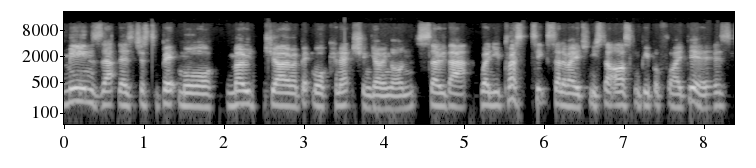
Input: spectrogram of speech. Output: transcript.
means that there's just a bit more mojo, a bit more connection going on, so that when you press the accelerator and you start asking people for ideas,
